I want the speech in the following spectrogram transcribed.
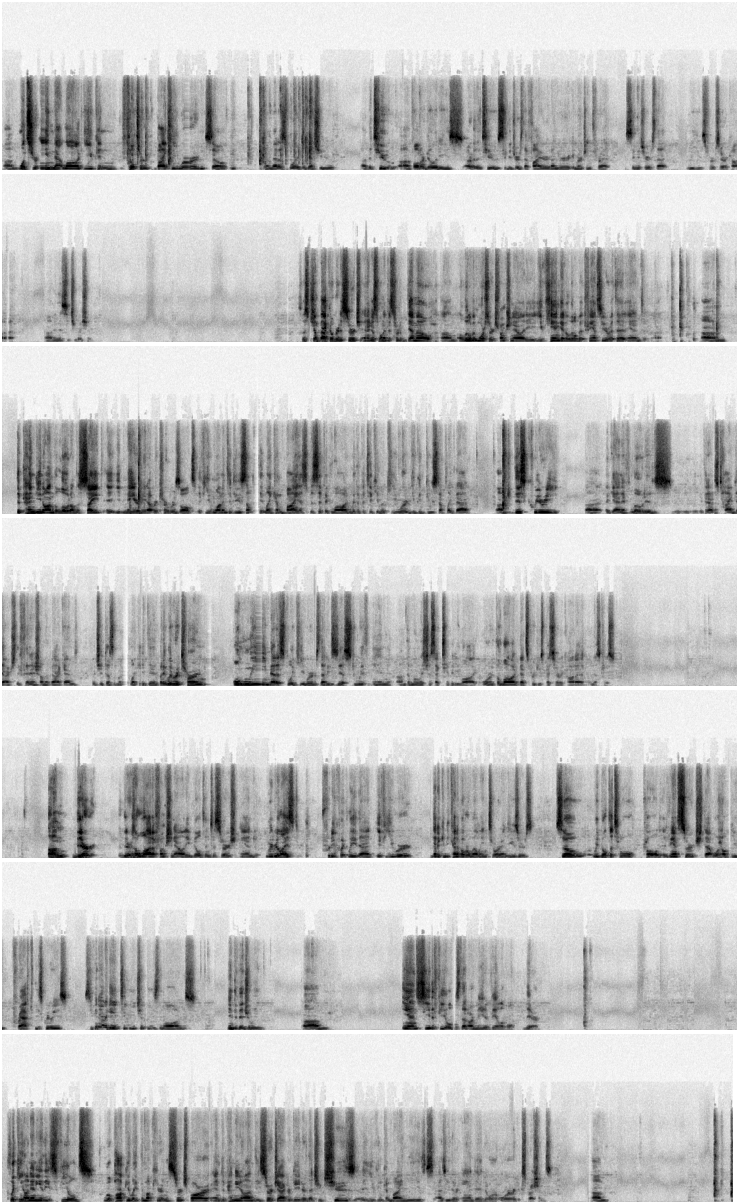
Um, once you're in that log, you can filter by keyword. So Metasploit will get you uh, the two uh, vulnerabilities or the two signatures that fired under emerging threat signatures that we use for Suricata um, in this situation. So let's jump back over to search. And I just wanted to sort of demo um, a little bit more search functionality. You can get a little bit fancier with it. And uh, um, depending on the load on the site, it, it, may or may not return results. If you wanted to do something like combine a specific log with a particular keyword, you can do stuff like that. Um, this query uh, again, if load is, if it has time to actually finish on the back end, which it doesn't look like it did, but it would return only Metasploit keywords that exist within um, the malicious activity log or the log that's produced by Suricata in this case. Um, there, there's a lot of functionality built into search, and we realized pretty quickly that if you were that it can be kind of overwhelming to our end users. So we built a tool called Advanced Search that will help you craft these queries. So you can navigate to each of these logs individually um, and see the fields that are made available there. Clicking on any of these fields will populate them up here in the search bar. And depending on the search aggregator that you choose, you can combine these as either ANDed or ORed expressions. Um,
